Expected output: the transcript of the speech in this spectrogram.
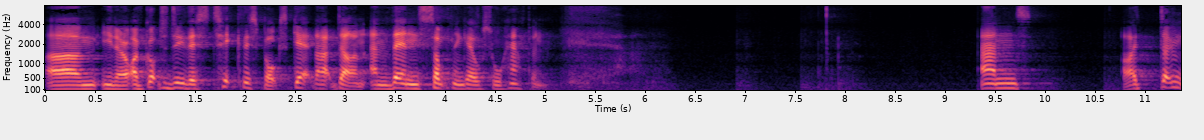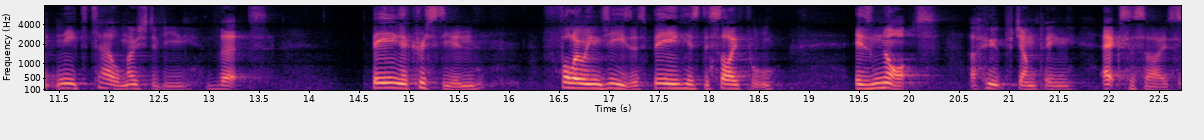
Um, you know, I've got to do this, tick this box, get that done, and then something else will happen. And I don't need to tell most of you that being a Christian, following Jesus, being his disciple, is not a hoop jumping exercise.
